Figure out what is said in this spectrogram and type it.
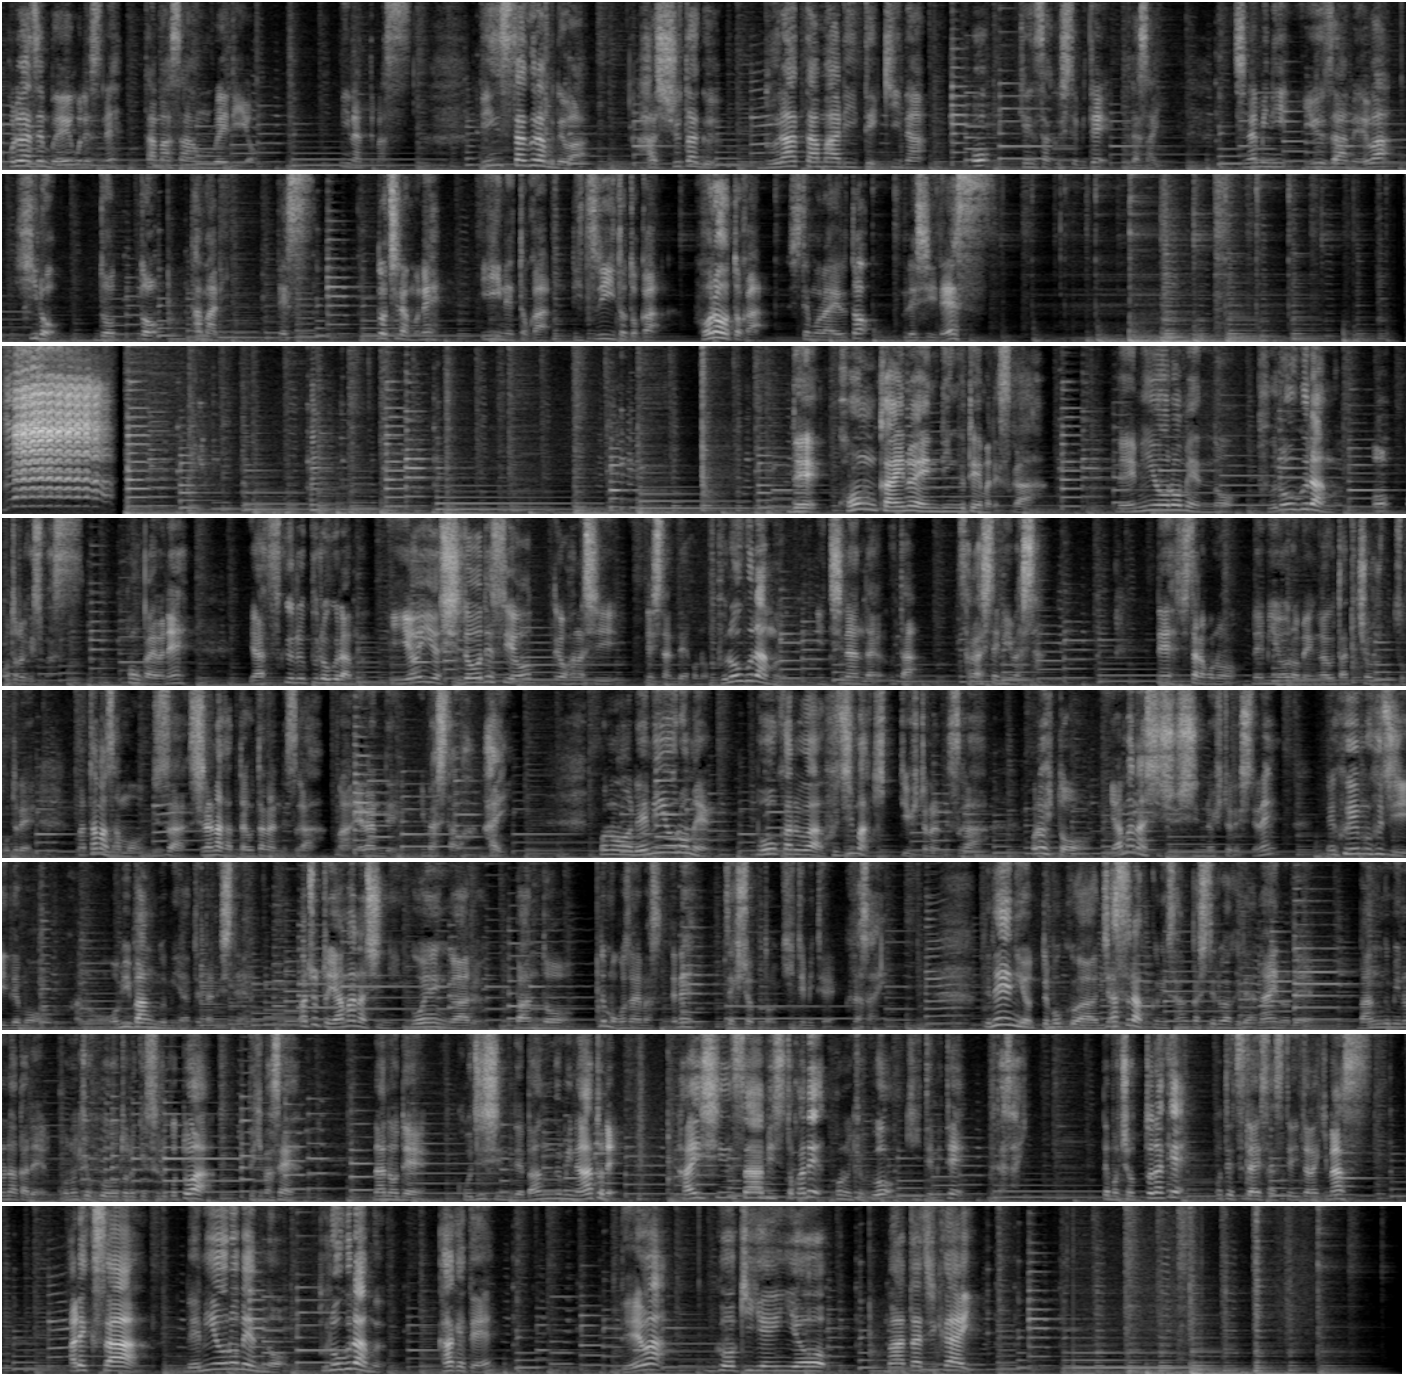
これは全部英語ですね。タマさんレディオになってます。インスタグラムではハッシュタグブラタマリ的なを検索してみてください。ちなみにユーザー名はヒロドットたまりです。どちらもねいいねとかリツイートとかフォローとかしてもらえると嬉しいです。今回のエンディングテーマですがレミオロメンのプログラムをお届けします。今回はねやつくるプログラムいよいよ始動ですよってお話でしたんでこのプログラムにちなんだ歌探してみました。ねしたらこのレミオロメンが歌っちょるっていうことでまあタマさんも実は知らなかった歌なんですがまあ選んでみましたわ。はい。このレミオロメンボーカルは藤巻っていう人なんですがこの人山梨出身の人でしてね。FM 富士でもあの帯番組やってたりして、まあ、ちょっと山梨にご縁があるバンドでもございますんでね。是非ちょっと聴いてみてください。で例によって僕はジャスラックに参加してるわけではないので番組の中でこの曲をお届けすることはできません。なのでご自身で番組の後で配信サービスとかでこの曲を聴いてみてください。でもちょっとだけお手伝いさせていただきます。アレクサレミオロメンのプログラムかけて。ではごきげんよう。また次回。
